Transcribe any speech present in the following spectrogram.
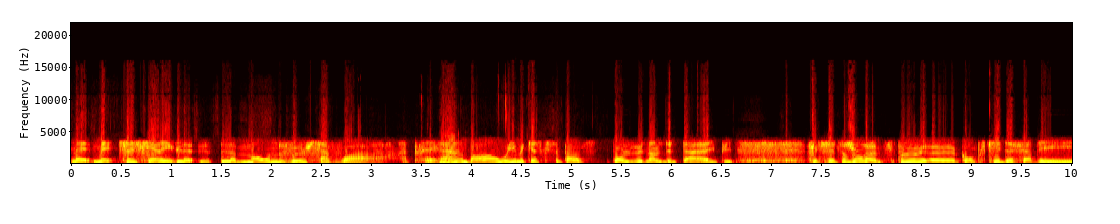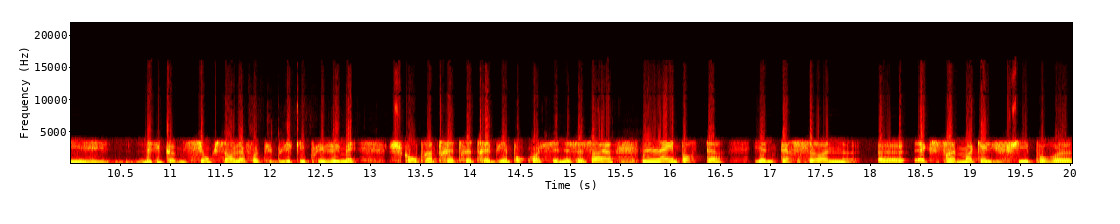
Mais, mais tu sais ce qui arrive, le, le monde veut savoir après. Hein? Bon, oui, mais qu'est-ce qui s'est passé? On le veut dans le détail. Puis, fait que c'est toujours un petit peu euh, compliqué de faire des, des commissions qui sont à la fois publiques et privées, mais je comprends très, très, très bien pourquoi c'est nécessaire. L'important, il y a une personne euh, extrêmement qualifiée pour euh,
